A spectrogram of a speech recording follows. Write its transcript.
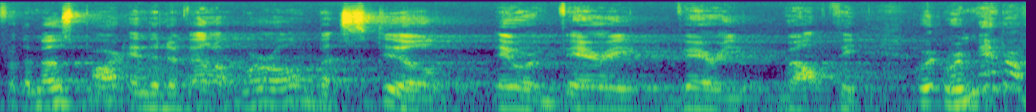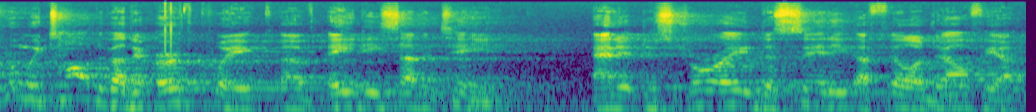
for the most part, in the developed world, but still, they were very, very wealthy. Remember when we talked about the earthquake of AD 17? and it destroyed the city of Philadelphia.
